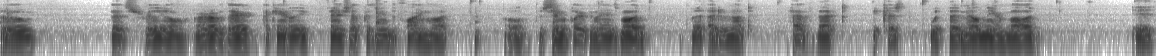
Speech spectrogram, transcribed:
So, that's really all. Right over there, I can't really finish up because I need the flying mod. Oh, the single player commands mod, but I do not have that because with the Meldnir mod, it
